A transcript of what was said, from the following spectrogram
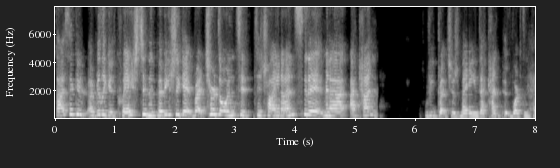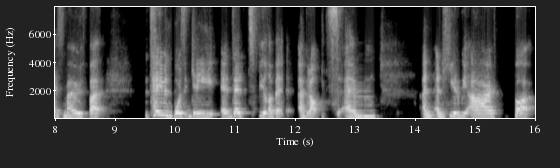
That's a good, a really good question, and maybe you should get Richard on to, to try and answer it. I mean, I, I can't read Richard's mind, I can't put words in his mouth, but the timing wasn't great. It did feel a bit abrupt, um, and and here we are. But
